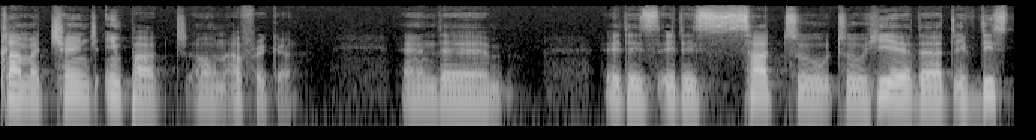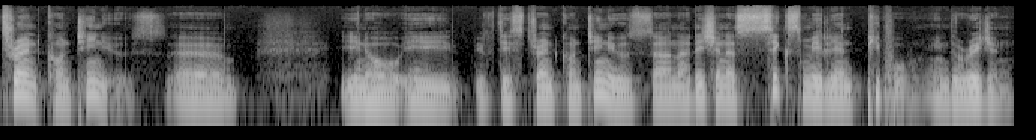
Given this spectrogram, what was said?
climate change impact on Africa. And um, it is it is sad to to hear that if this trend continues, um, you know, if this trend continues, an additional six million people in the region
